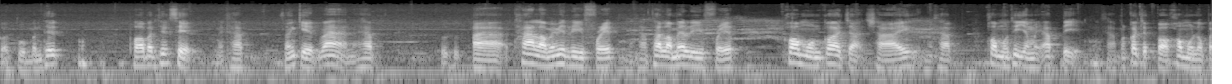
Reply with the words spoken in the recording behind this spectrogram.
กดปุ่มบันทึก พอบันทึกเสร็จนะครับ สังเกตว่านะครับอ่าถ้าเราไม่รีเฟรชนะครับถ้าเราไม่รีเฟรช ข้อมูลก็จะใช้นะครับข้อมูลที่ยังไม่อัปเดตนะครับมันก็จะกรอกข้อมูลลงไป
